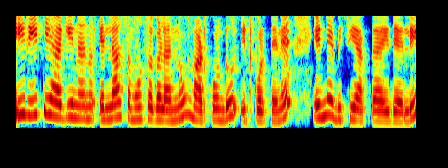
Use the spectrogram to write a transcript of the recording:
ಈ ರೀತಿಯಾಗಿ ನಾನು ಎಲ್ಲ ಸಮೋಸಗಳನ್ನು ಮಾಡಿಕೊಂಡು ಇಟ್ಕೊಳ್ತೇನೆ. ಎಣ್ಣೆ ಬಿಸಿ ಆಗ್ತಾ ಇದೆ ಅಲ್ಲಿ.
